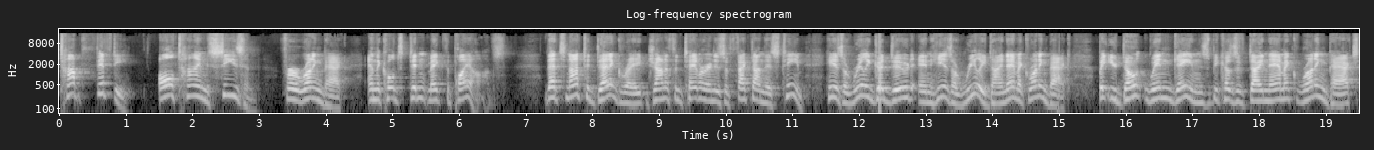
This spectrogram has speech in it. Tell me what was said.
top 50 all time season for a running back, and the Colts didn't make the playoffs. That's not to denigrate Jonathan Taylor and his effect on this team. He is a really good dude and he is a really dynamic running back. But you don't win games because of dynamic running backs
